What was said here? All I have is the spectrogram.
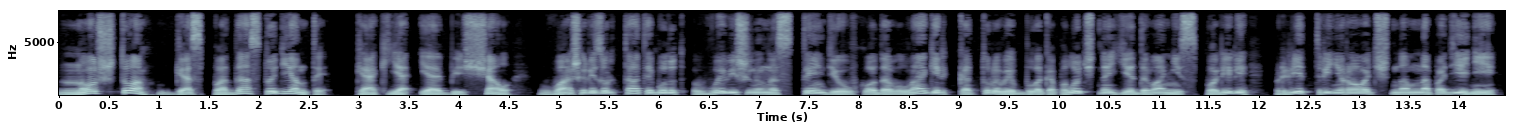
«Ну что, господа студенты, как я и обещал, Ваши результаты будут вывешены на стенде у входа в лагерь, который вы благополучно едва не спалили при тренировочном нападении.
